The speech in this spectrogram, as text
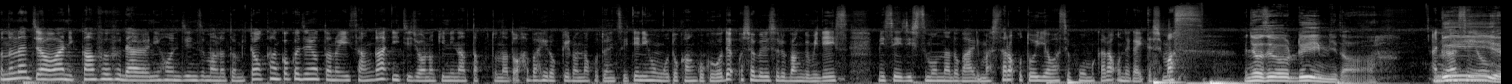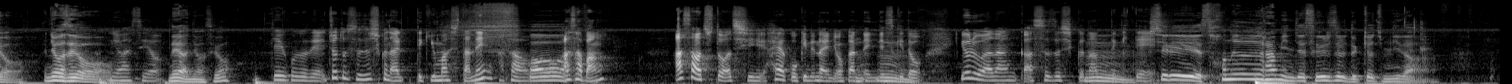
このラジオは日韓夫婦である日本人妻の富と韓国人夫のイさんが日常の気になったことなど幅広くいろんなことについて日本語と韓国語でおしゃべりする番組です。メッセージ、質問などがありましたらお問い合わせフォームからお願いいたします。こんにちは、ルイ입니 다。 안녕하세요안녕하세요안녕하세요네안녕하세요ということで、ちょっと涼しくなってきましたね、朝朝晩。朝はちょっと私早く起きれないんでわかんないんですけど、うん、夜はなんか涼しくなってきて。うん、확실히서늘함이이제슬슬느껴집니다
